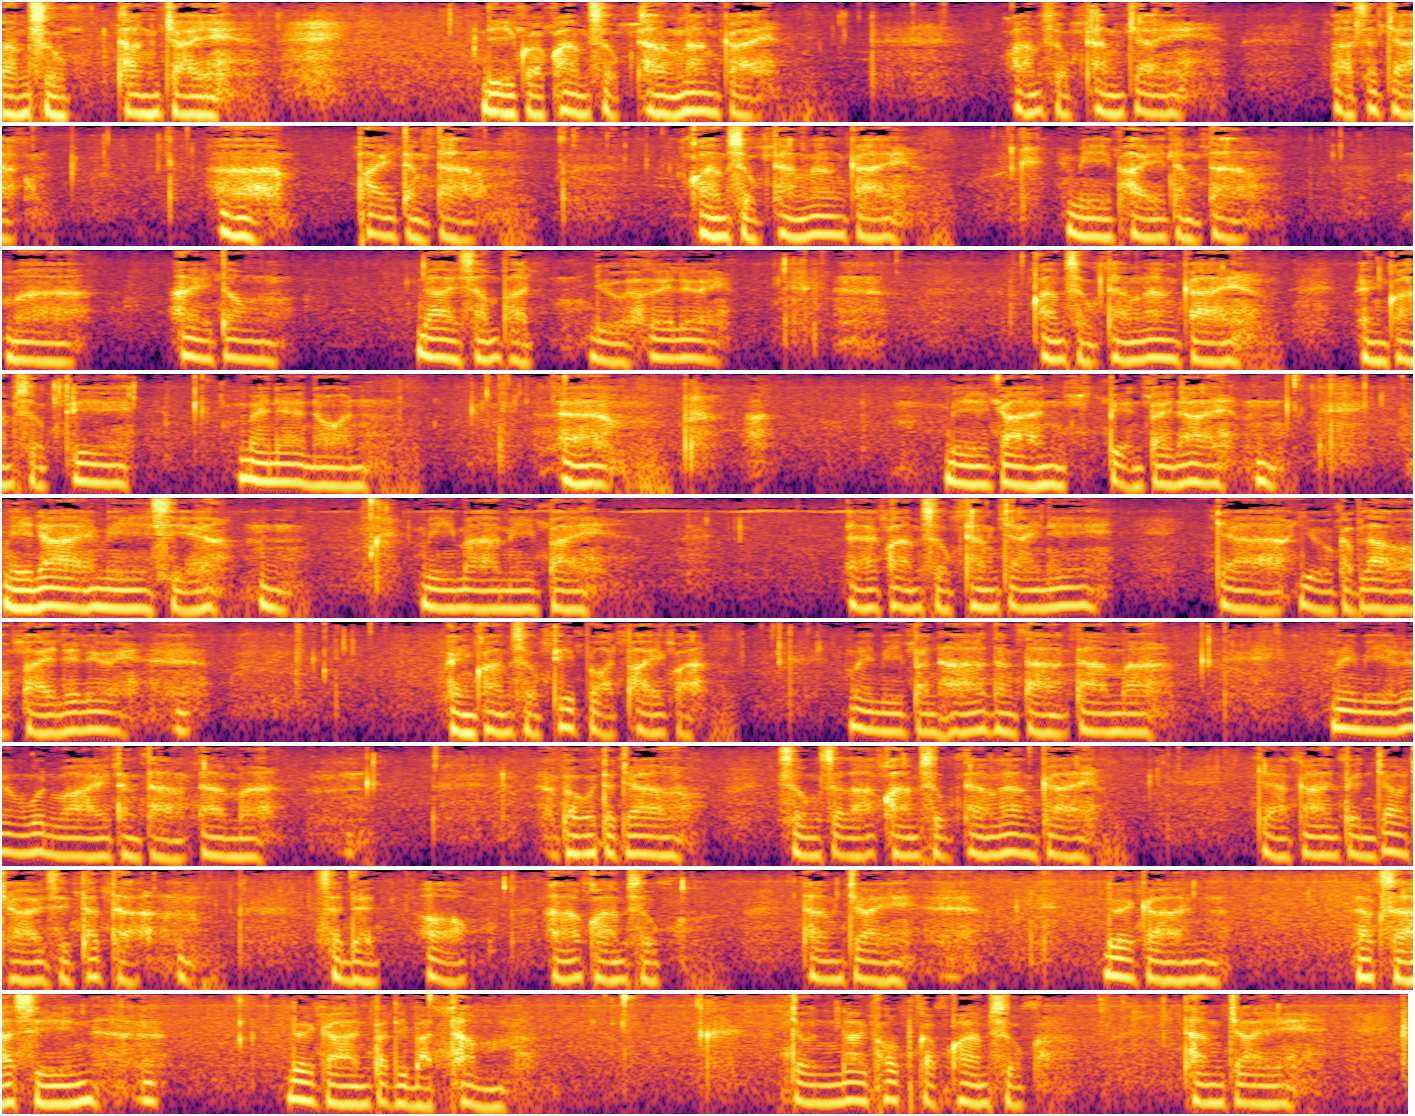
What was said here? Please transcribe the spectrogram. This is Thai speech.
ความสุขทางใจ ดีกว่าความสุขทางร่างกาย ความสุขทางใจปราศจากภัยต่างๆ ความสุขทางร่างกาย มีภัยต่างๆ มาให้ต้องได้สัมผัสอยู่เรื่อยๆ ความสุขทางร่างกาย เป็นความสุขที่ไม่แน่นอนและมีการเปลี่ยนไปได้ มีได้มีเสีย มีมามีไป แต่ความสุขทางใจนี้ จะอยู่กับเราไปเรื่อยๆ เป็นความสุขที่ปลอดภัยกว่า ไม่มีปัญหาต่างๆตามมา ไม่มีเรื่องวุ่นวายต่างๆตามมา พระพุทธเจ้าทรงสละความสุขทางร่างกาย จากการเป็นเจ้าชายสิทธัตถะ เสด็จออกหาความสุขทางใจ ด้วยการรักษาศีล ด้วยการปฏิบัติธรรม จนได้พบกับความสุข ทางใจ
